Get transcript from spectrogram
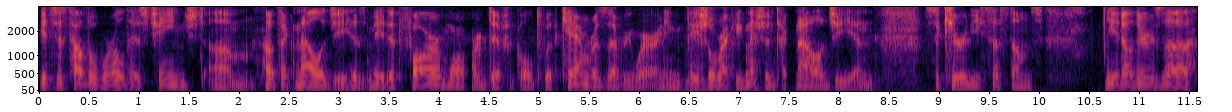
It's just how the world has changed. Um, how technology has made it far more difficult with cameras everywhere and even facial recognition technology and security systems you know, there's a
